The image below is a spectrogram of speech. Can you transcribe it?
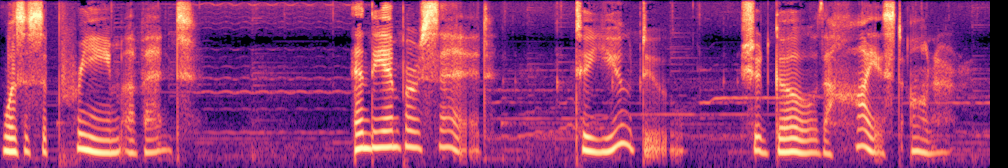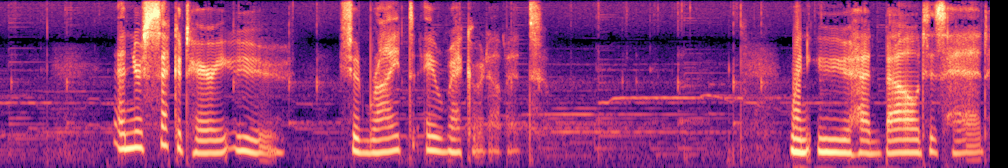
was a supreme event. And the emperor said, To you, Du, should go the highest honor. And your secretary, Yu, should write a record of it. When Yu had bowed his head,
